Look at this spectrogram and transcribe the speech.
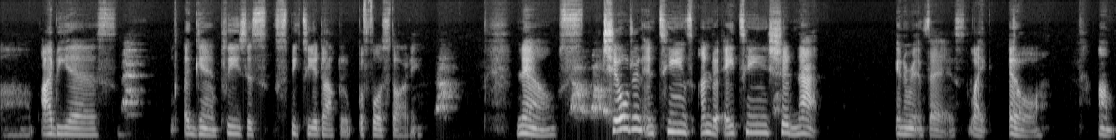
um, IBS, again, please just speak to your doctor before starting. Now, children and teens under 18 should not intermittent fast, like at all. Um,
